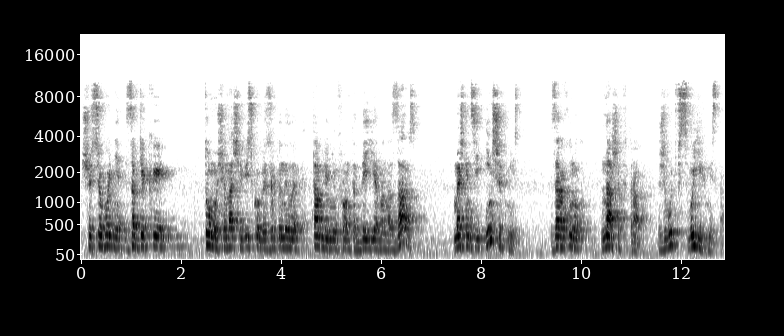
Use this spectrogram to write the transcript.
що сьогодні завдяки тому, що наші військові зупинили там лінію фронту, де є вона зараз, мешканці інших міст за рахунок наших втрат живуть в своїх містах.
